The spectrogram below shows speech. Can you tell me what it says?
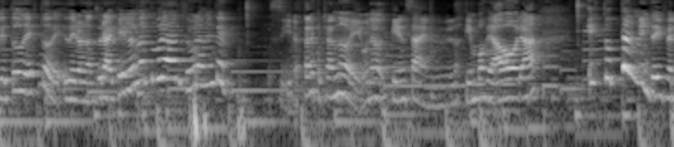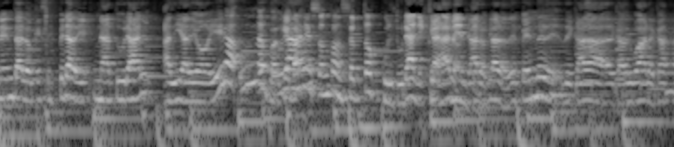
de todo esto, de, de lo natural. Que lo natural, seguramente, si lo están escuchando y uno piensa en los tiempos de ahora, es totalmente diferente a lo que se espera de natural a día de hoy. Era un natural. Porque aparte son conceptos culturales, Claro, claramente. claro, claro, depende de, de cada, de cada lugar, de cada,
